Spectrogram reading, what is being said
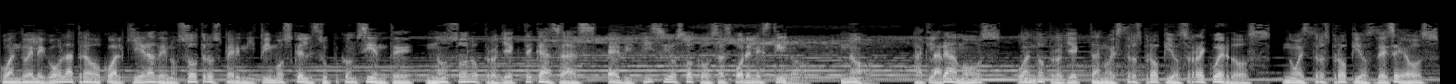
cuando el ególatra o cualquiera de nosotros permitimos que el subconsciente, no solo proyecte casas, edificios o cosas por el estilo. No. Aclaramos, cuando proyecta nuestros propios recuerdos, nuestros propios deseos,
